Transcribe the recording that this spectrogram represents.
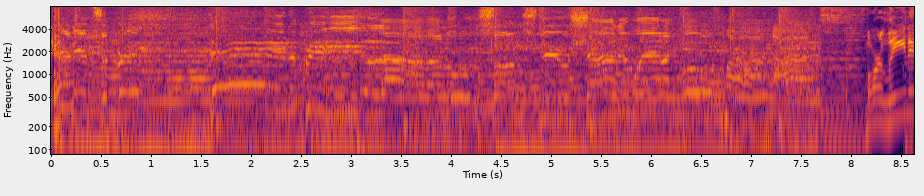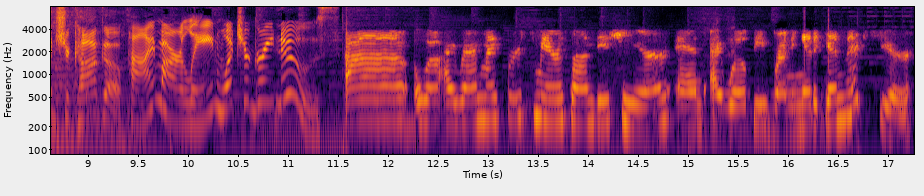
And it's a great day Marlene in Chicago. Hi, Marlene. What's your great news? Uh, well, I ran my first marathon this year, and I will be running it again next year.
